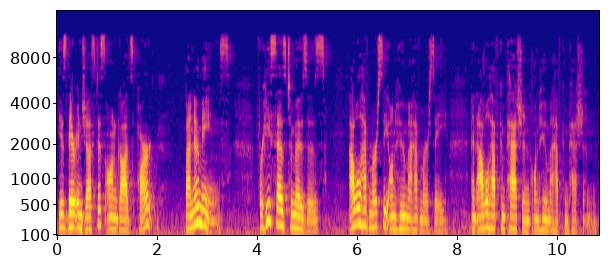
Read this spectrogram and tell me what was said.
Is there injustice on God's part? By no means. For he says to Moses, I will have mercy on whom I have mercy, and I will have compassion on whom I have compassion.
